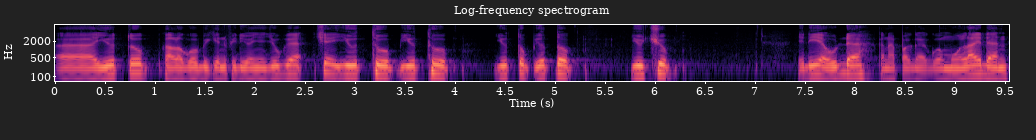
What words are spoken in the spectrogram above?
eh, YouTube kalau gue bikin videonya juga c YouTube YouTube YouTube YouTube YouTube jadi ya udah kenapa gak gue mulai dan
